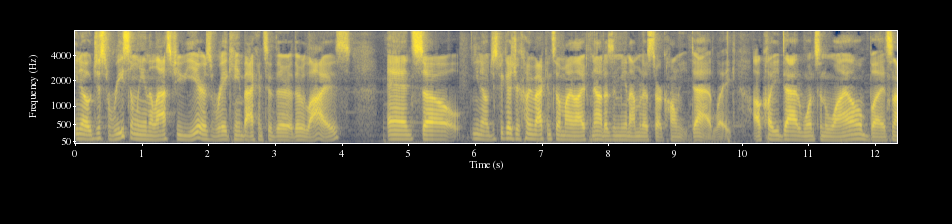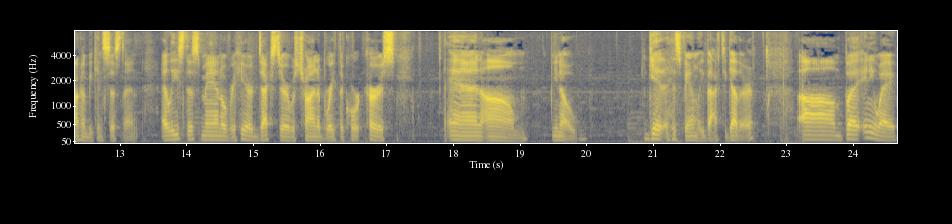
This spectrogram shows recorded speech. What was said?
you know, just recently in the last few years, Ray came back into their, their lives and so, you know, just because you're coming back into my life now doesn't mean I'm going to start calling you dad. Like, I'll call you dad once in a while, but it's not going to be consistent. At least this man over here, Dexter, was trying to break the court curse and, um, you know, get his family back together. Um, but anyway,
